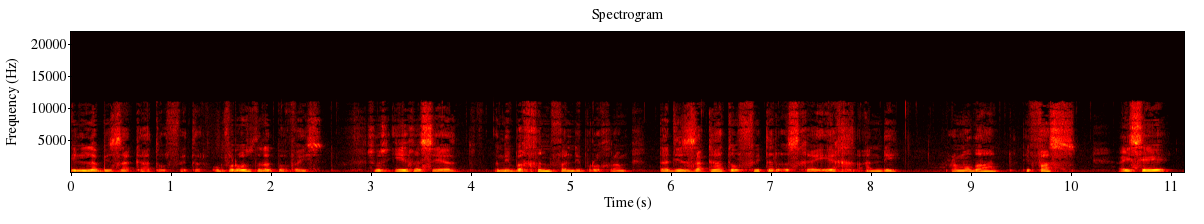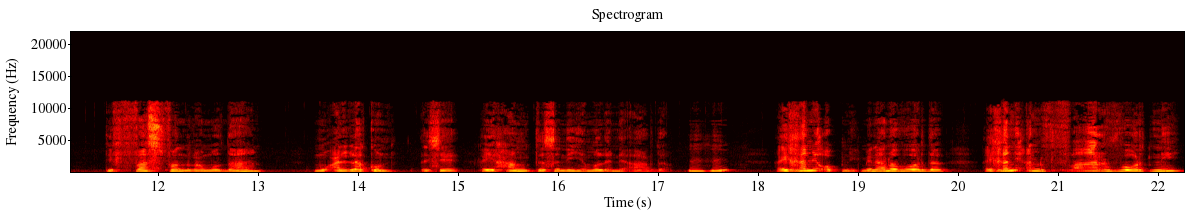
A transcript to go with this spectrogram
illa bi zakatul fitr. Om vir ons laat bewys, soos u gesê het in die begin van die program, dat die zakatul fitr is geheg aan die Ramadan, die vas. Hy sê die vas van Ramadan mu'allaqun. Hy sê hy hang tussen die hemel en die aarde. Hy gaan nie op nie. Met ander woorde, hy gaan nie aanvaar word nie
